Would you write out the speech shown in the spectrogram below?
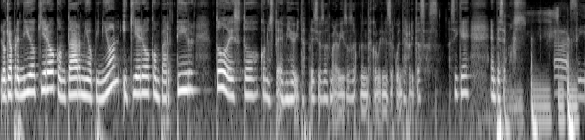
lo que he aprendido, quiero contar mi opinión y quiero compartir todo esto con ustedes, mis bebitas preciosas, maravillosas, sorprendentes, corbolines, cuentas ricasas. Así que empecemos. Ah, sí,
